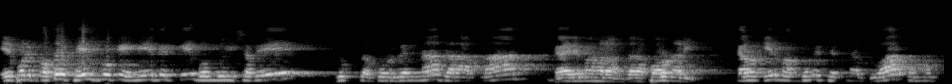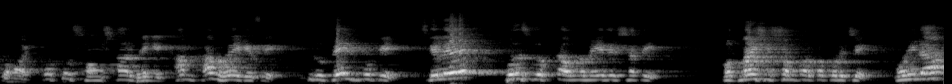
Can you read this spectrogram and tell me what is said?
এরপরে কত ফেসবুকে মেয়েদেরকে বন্ধু হিসাবে যুক্ত করবেন না যারা আপনার গায়ের মাহারাম, যারা পরনারী। কারণ এর মাধ্যমে ফেতনার দুয়ার উন্মুক্ত হয়। কত সংসার ভেঙে খাম খাম হয়ে গেছে। শুধু ফেসবুকে ছেলে, পুরুষ লোকটা অন্য মেয়েদের সাথে বদমাইশির সম্পর্ক করেছে। মহিলা,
